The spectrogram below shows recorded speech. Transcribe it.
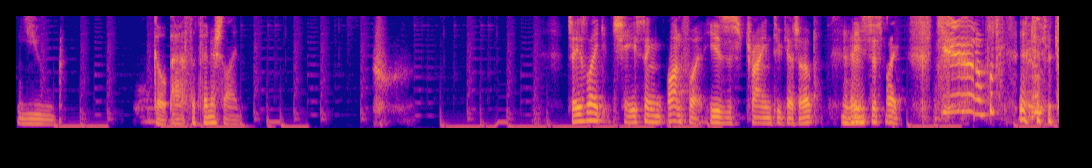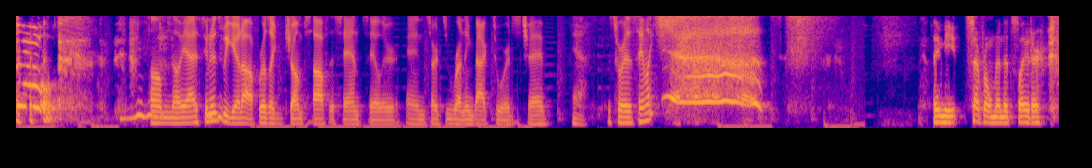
you go past the finish line. Jay's like chasing on foot. He's just trying to catch up, and he's just like, "Yeah, let's, let's go!" Um, no, yeah. As soon as we get off, Rosic jumps off the sand sailor and starts running back towards Jay. Yeah. It's sort of the same, like yes. They meet several minutes later.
